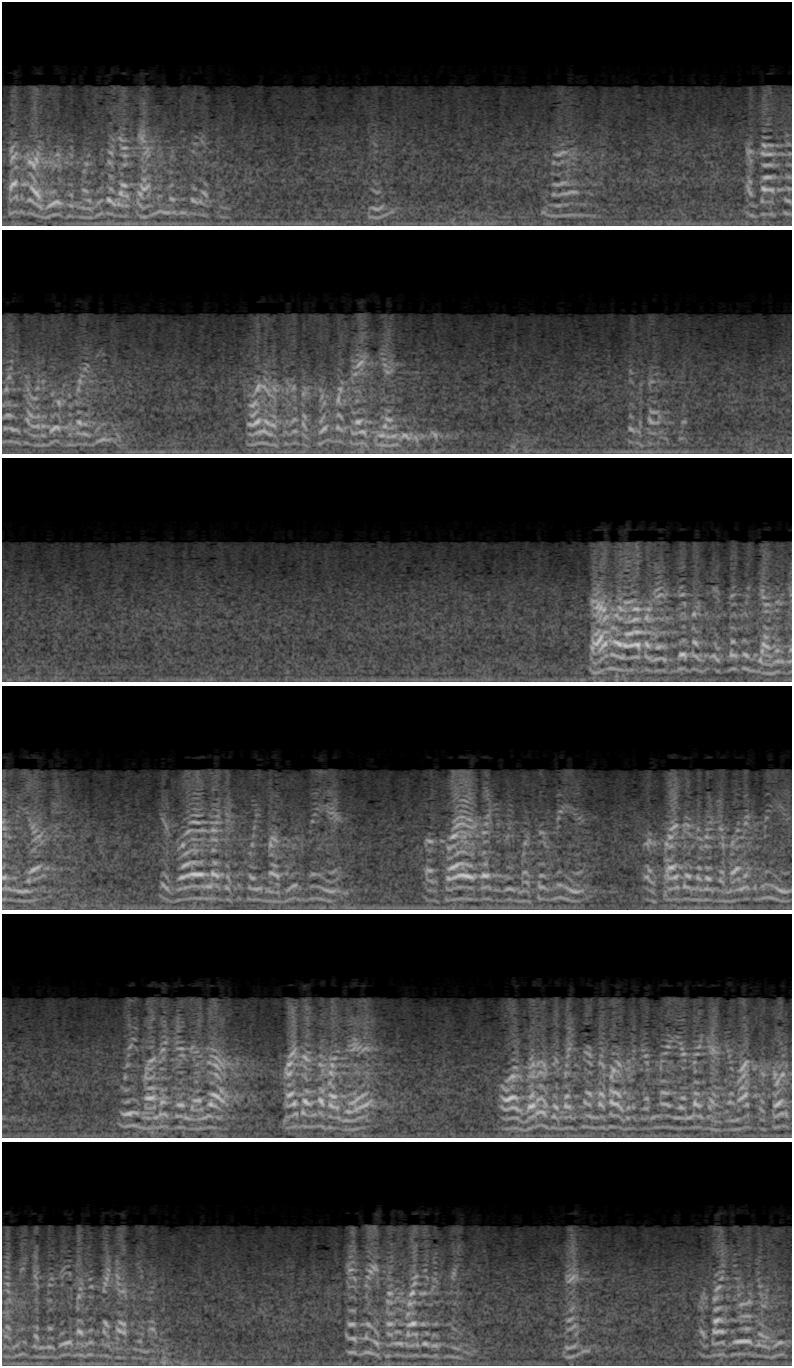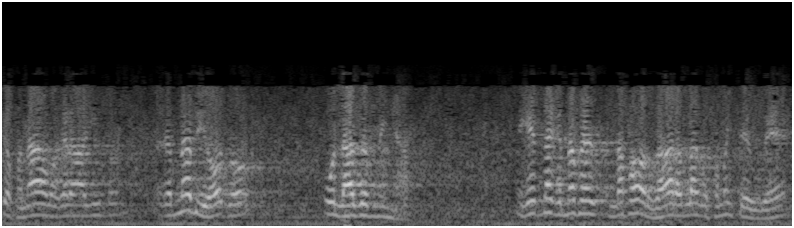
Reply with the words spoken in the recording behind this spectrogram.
سب کا وجود پھر موجود ہو جاتے ہیں، ہم بھی موجود ہو جاتے ہیں۔ ہاں جی؟ انداز سے بھائی اور دو خبریں دی نہیں۔ کال اور رسوں پر سوکھ پکڑائی کیا جی ہم اور آپ اگر اتنے کچھ بھی حاصل کر لیا کہ سوائے اللہ کے کوئی معبود نہیں ہے اور سوائے اللہ کے کوئی مصرف نہیں ہے اور فائدہ نفع کا مالک نہیں ہے، وہی مالک ہے، لہذا فائدہ نفع جو ہے اور ضرورت سے بچنا، نفع حاصل کرنا، یہ اللہ کے احکامات کو توڑ کر نہیں کرنا چاہیے، بس اتنا کافی ہے ہمارے اتنا ہی فرض، واجب اتنا ہی ہے۔ اور باقی وہ کہ وجود کا فنا وغیرہ آ گئی تو، اگر نہ بھی ہو تو وہ لازم نہیں ہے۔ لیکن اتنا کہ نفع نفع اور زہار اللہ کو سمجھتے ہوئے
